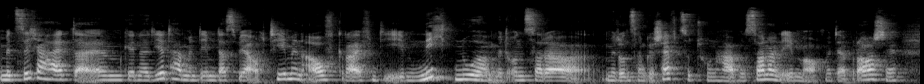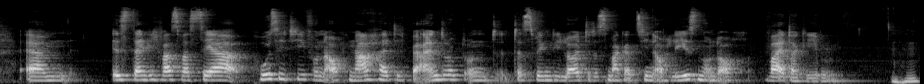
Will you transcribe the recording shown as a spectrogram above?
mit Sicherheit ähm, generiert haben, indem dass wir auch Themen aufgreifen, die eben nicht nur mit unserer mit unserem Geschäft zu tun haben, sondern eben auch mit der Branche, ähm, ist denke ich was, was sehr positiv und auch nachhaltig beeindruckt und deswegen die Leute das Magazin auch lesen und auch weitergeben. Mhm.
